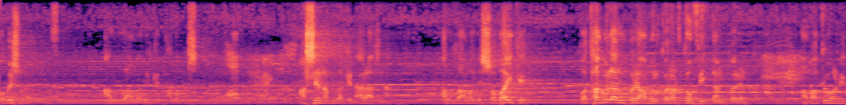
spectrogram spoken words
গবেষণা করেছে আল্লাহ আমাদেরকে ভালোবাসে। আসেন, আল্লাহকে নারাজ না। আল্লাহ আমাদের সবাইকে কথাগুলোর উপরে আমল করার তৌফিক দান করেন। আমাকেও অনেক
